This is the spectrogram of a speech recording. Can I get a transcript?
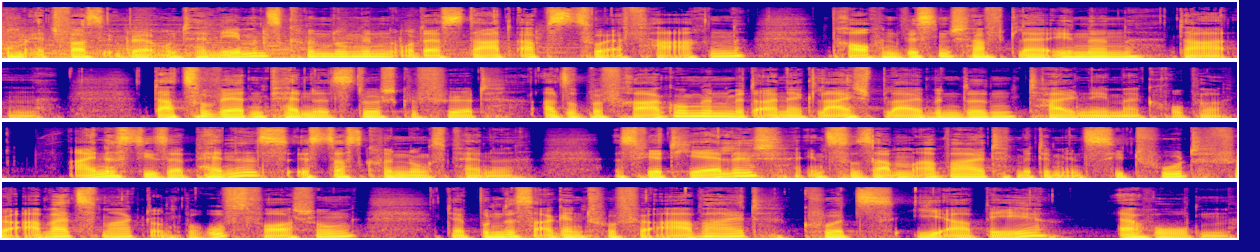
Um etwas über Unternehmensgründungen oder Startups zu erfahren, brauchen Wissenschaftlerinnen Daten. Dazu werden Panels durchgeführt, also Befragungen mit einer gleichbleibenden Teilnehmergruppe. Eines dieser Panels ist das Gründungspanel. Es wird jährlich in Zusammenarbeit mit dem Institut für Arbeitsmarkt und Berufsforschung der Bundesagentur für Arbeit, kurz IAB, erhoben.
